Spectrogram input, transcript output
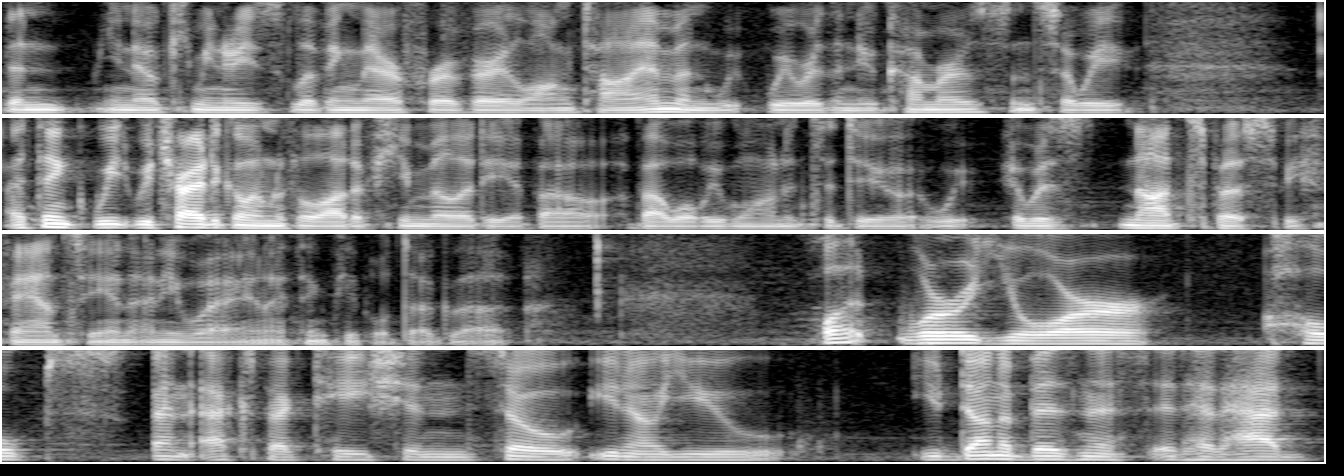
been you know communities living there for a very long time, and we, we were the newcomers, and so we. I think we, we tried to go in with a lot of humility about, about what we wanted to do. We, it was not supposed to be fancy in any way, and I think people dug that. What were your hopes and expectations? So you know you you'd done a business; it had had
